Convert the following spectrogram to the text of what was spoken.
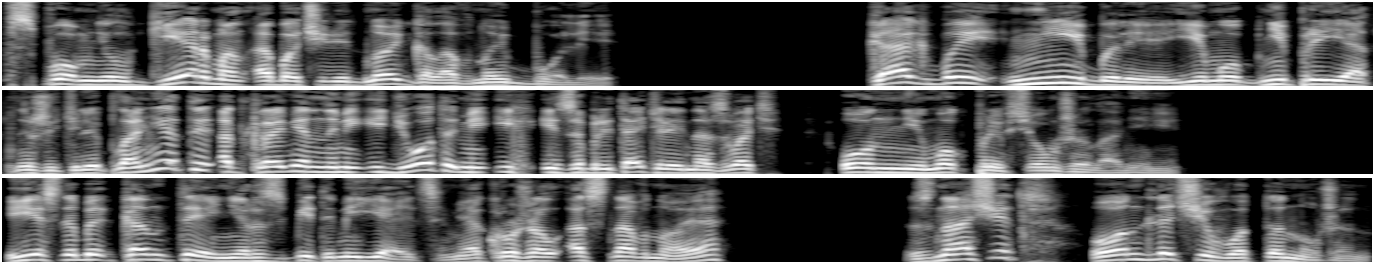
Вспомнил Герман об очередной головной боли. Как бы ни были ему неприятны жители планеты, откровенными идиотами их изобретателей назвать он не мог при всем желании. И если бы контейнер с битыми яйцами окружал основное, значит, он для чего-то нужен.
